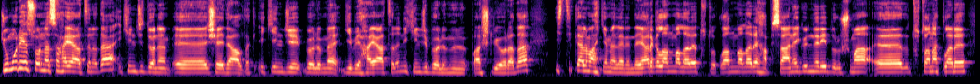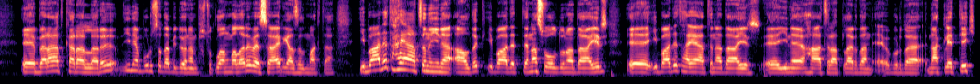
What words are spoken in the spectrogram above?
Cumhuriyet sonrası hayatını da ikinci dönem e, şeyde aldık. İkinci bölüme gibi hayatının ikinci bölümünü başlıyor orada. İstiklal mahkemelerinde yargılanmaları, tutuklanmaları, hapishane günleri, duruşma e, tutanakları, e, beraat kararları, yine Bursa'da bir dönem tutuklanmaları vesaire yazılmakta. İbadet hayatını yine aldık. İbadette nasıl olduğuna dair, e, ibadet hayatına dair e, yine hatıratlardan e, burada naklettik.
